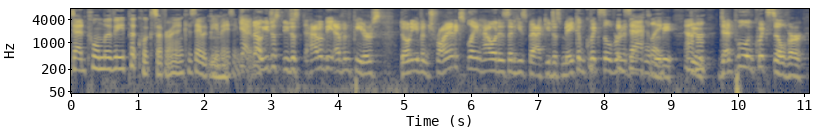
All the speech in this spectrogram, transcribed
Deadpool movie, put Quicksilver in because they would be amazing. Mm-hmm. Yeah, together. no, you just you just have him be Evan Peters. Don't even try and explain how it is that he's back. You just make him Quicksilver in a Deadpool Exactly. movie. Uh-huh. Do Deadpool and Quicksilver,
